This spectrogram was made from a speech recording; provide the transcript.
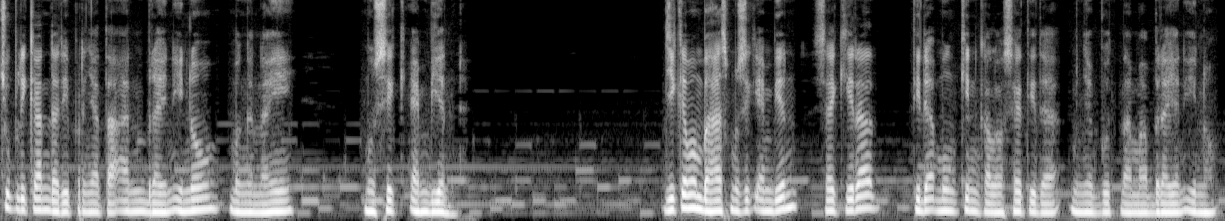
cuplikan dari pernyataan Brian Eno mengenai musik ambient. Jika membahas musik ambient, saya kira tidak mungkin kalau saya tidak menyebut nama Brian Eno.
